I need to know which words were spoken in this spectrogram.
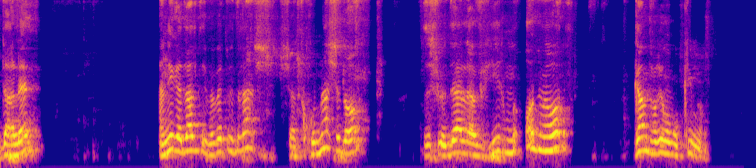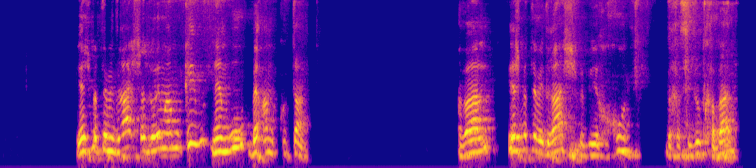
ד', אני גדלתי בבית מדרש שהתכונה שלו זה שהוא יודע להבהיר מאוד מאוד גם דברים עמוקים לו. יש בתי מדרש שהדברים העמוקים נאמרו בעמקותן. אבל יש בתי מדרש, ובייחוד בחסידות חב"ד,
